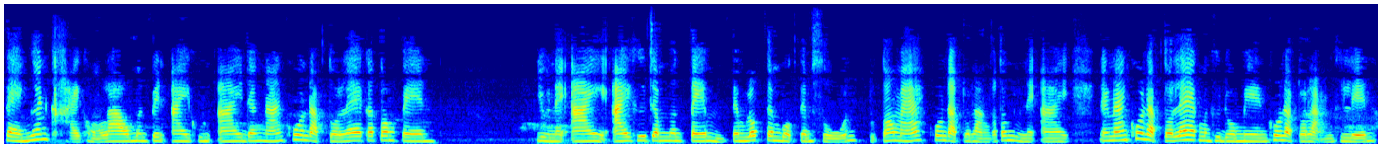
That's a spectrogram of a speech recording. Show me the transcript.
แต่เงื่อนไขของเรามันเป็น i คูณ i ดังนั้นคู่อันดับตัวแรกก็ต้องเป็น อยู่ใน i i คือจำนวนเต็ม เต็มลบเต็มบวกเต็มศูนย์ถูกต้องไหมคู่อันดับตัวหลังก็ต้องอยู่ใน i ดังนั้นคู่อันดับตัวแรกมันคือโดเมนคู่อันดับตัวหลังมันคือเลนส์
